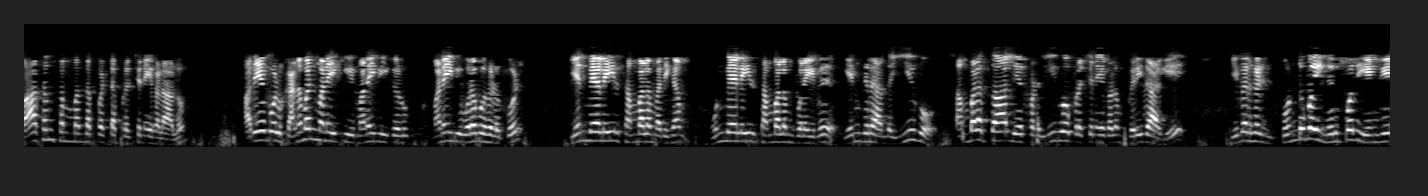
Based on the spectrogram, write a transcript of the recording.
பாசம் சம்பந்தப்பட்ட பிரச்சனைகளாலும் அதே போல் கணவன் மனைவிக்கு மனைவிகளும் மனைவி உறவுகளுக்குள் என் வேலையில் சம்பளம் அதிகம் உன் வேலையில் சம்பளம் குறைவு என்கிற அந்த ஈகோ சம்பளத்தால் ஏற்படும் ஈகோ பிரச்சனைகளும் பெரிதாகி இவர்கள் கொண்டு போய் நிற்பது எங்கே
